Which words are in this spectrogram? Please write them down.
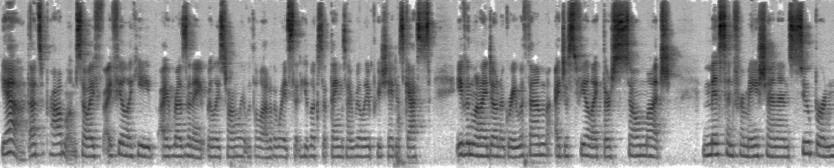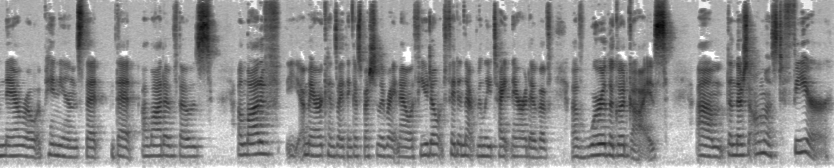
yeah that's a problem. So I, I feel like he i resonate really strongly with a lot of the ways that he looks at things. I really appreciate his guests. Even when i don't agree with them i just feel like there's so much misinformation and super narrow opinions that that a lot of those a lot of Americans, I think, especially right now, if you don't fit in that really tight narrative of of we're the good guys, um, then there's almost fear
